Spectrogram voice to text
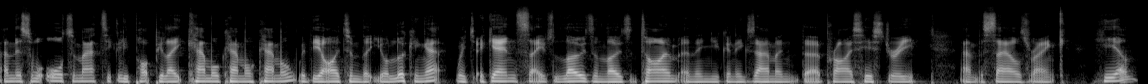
and this will automatically populate camel camel camel with the item that you're looking at which again saves loads and loads of time. And then you can examine the price history and the sales rank here.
